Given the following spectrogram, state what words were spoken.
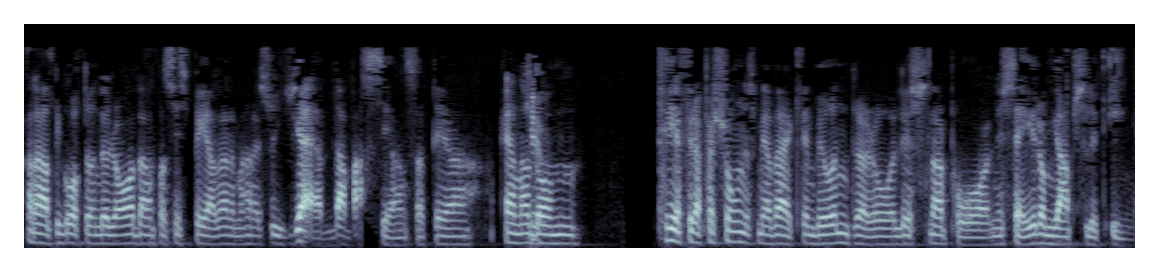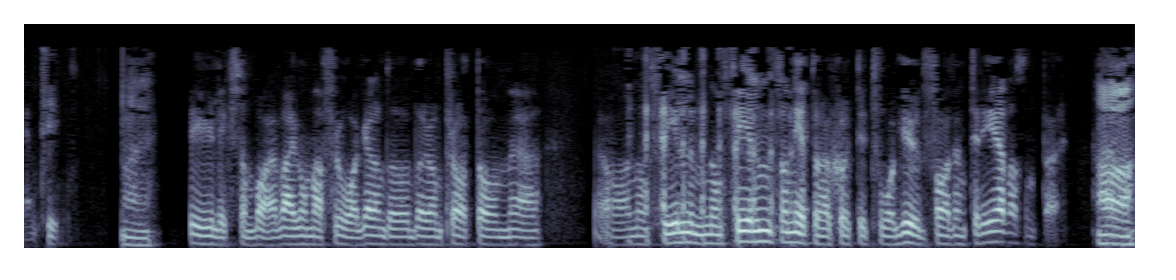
han har alltid gått under radarn på sin spelare men han är så jävla vass i han så att det är en av Kul. de tre, fyra personer som jag verkligen beundrar och lyssnar på. Nu säger de ju absolut ingenting. Nej. Det är ju liksom bara, varje gång man frågar dem då börjar de prata om eh, ja, någon film, någon film från 1972, Gudfadern 3 eller sånt där. Ja.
